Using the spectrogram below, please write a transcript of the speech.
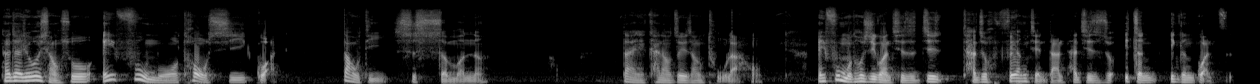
大家就会想说，哎，腹膜透析管到底是什么呢？大家看到这张图了吼，哎，腹膜透析管其实就它就非常简单，它其实就一根一根管子。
